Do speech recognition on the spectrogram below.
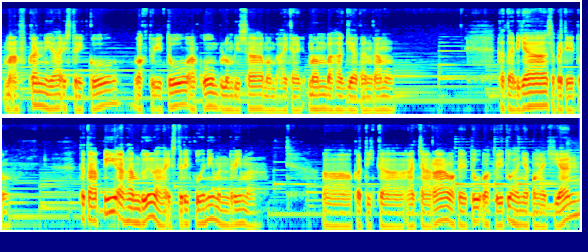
Maafkan ya istriku, waktu itu aku belum bisa membahagiakan kamu. Kata dia seperti itu. Tetapi alhamdulillah istriku ini menerima. Uh, ketika acara waktu itu waktu itu hanya pengajian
